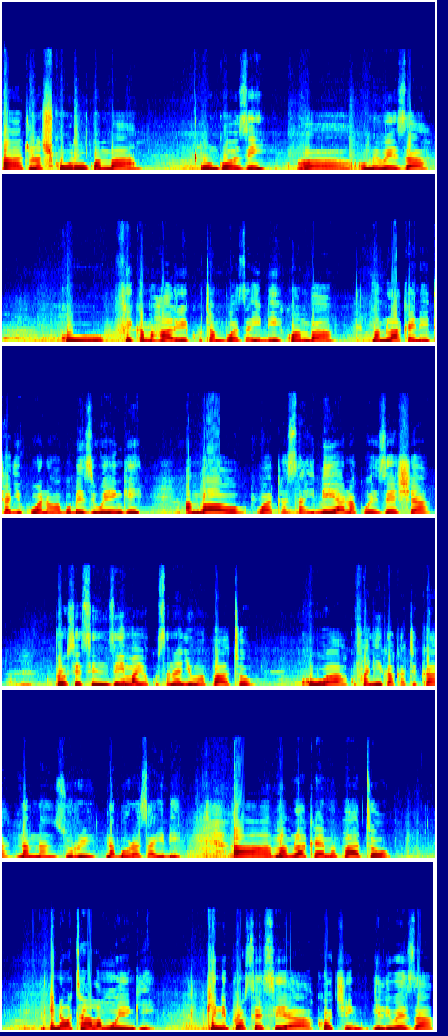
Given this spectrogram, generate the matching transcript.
Uh, tunashukuru kwamba uongozi umeweza kufika mahali kutambua zaidi kwamba mamlaka inahitaji kuwa na wabobezi wengi ambao watasaidia na kuwezesha prosesi nzima ya ukusanyaji wa mapato kuwa kufanyika katika namna nzuri na bora zaidi. Uh, mamlaka ya mapato ina wataalamu wengi, lakini process ya coaching iliweza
